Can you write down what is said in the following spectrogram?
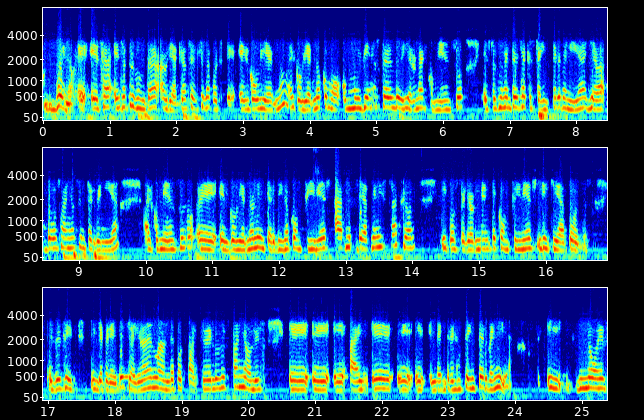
Bueno, e, esa, esa pregunta habría que hacérsela pues eh, el gobierno, el gobierno como muy bien ustedes lo dijeron al comienzo, esto es una empresa que está intervenida, lleva dos años intervenida, al comienzo eh, el gobierno le intervino con fines de administración y posteriormente con fines liquidatorios, es decir, independiente de que haya una demanda por parte de los españoles, eh, hay, la empresa está intervenida. Y no es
